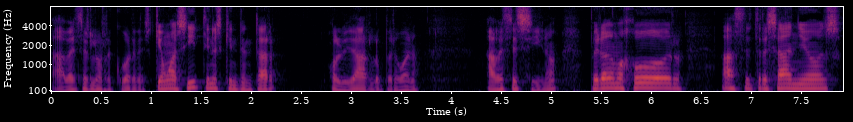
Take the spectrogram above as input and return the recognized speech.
a veces lo recuerdes. Que aún así tienes que intentar olvidarlo, pero bueno, a veces sí, ¿no? Pero a lo mejor hace tres años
